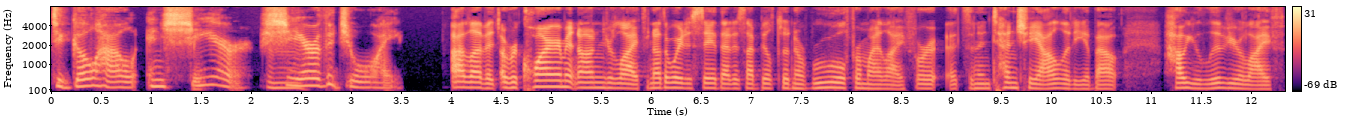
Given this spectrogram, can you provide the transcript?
to go out and share, mm. share the joy. I love it. A requirement on your life. Another way to say that is I built in a rule for my life, or it's an intentionality about how you live your life,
